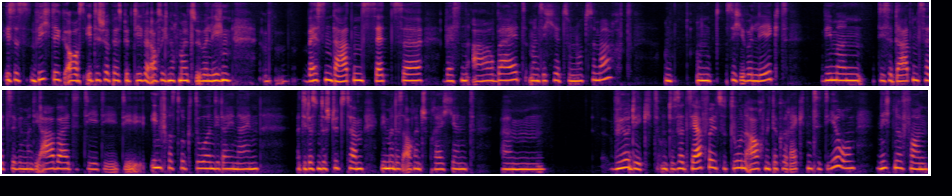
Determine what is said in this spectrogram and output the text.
ist es wichtig, auch aus ethischer Perspektive auch sich nochmal zu überlegen, wessen Datensätze, wessen Arbeit man sich hier zunutze macht und, und sich überlegt, wie man diese Datensätze, wie man die Arbeit, die, die, die Infrastrukturen, die da hinein die das unterstützt haben, wie man das auch entsprechend ähm, würdigt. Und das hat sehr viel zu tun auch mit der korrekten Zitierung, nicht nur von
